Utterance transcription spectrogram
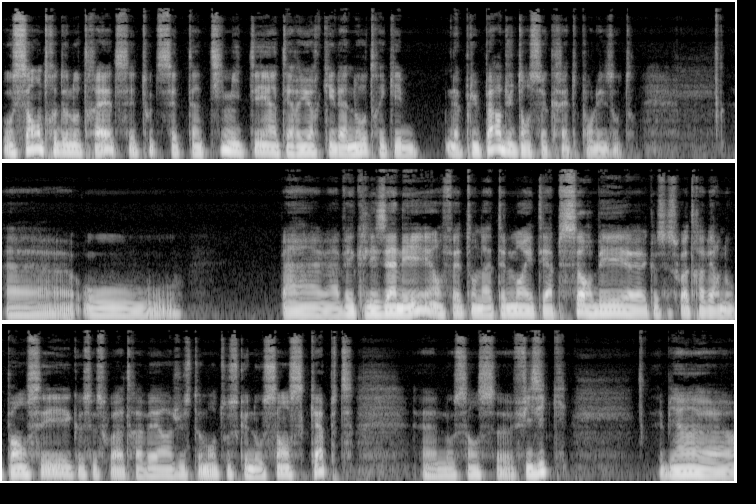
au centre de notre être, c'est toute cette intimité intérieure qui est la nôtre et qui est la plupart du temps secrète pour les autres. Euh, ben, avec les années, en fait, on a tellement été absorbé, euh, que ce soit à travers nos pensées, que ce soit à travers justement tout ce que nos sens captent, euh, nos sens physiques, eh bien,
